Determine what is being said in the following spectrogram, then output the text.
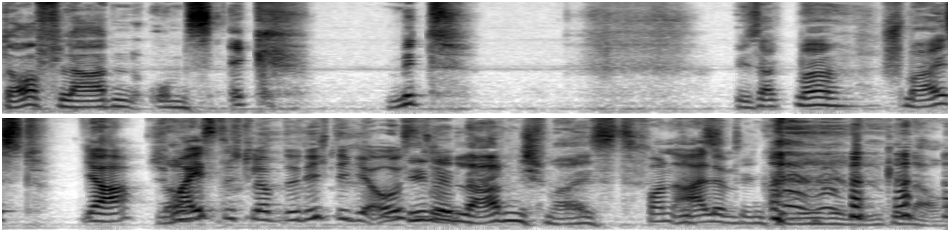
Dorfladen ums Eck mit, wie sagt man, schmeißt. Ja, schmeißt, no? ich glaube, der richtige Ausdruck. Die den Laden schmeißt. Von allem. Den Kolleginnen, genau.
